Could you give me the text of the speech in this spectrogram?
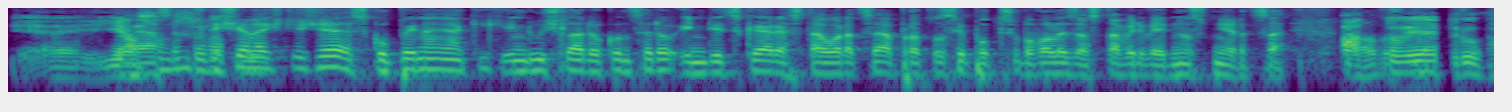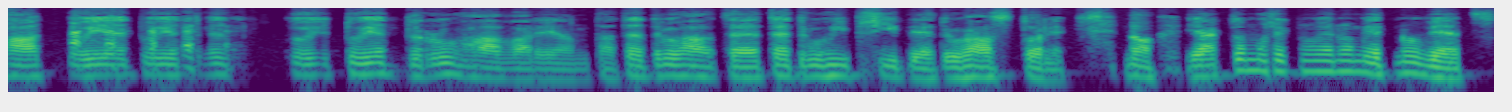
já, no, já jsem, slyšel na... ještě, že skupina nějakých Indů šla dokonce do indické restaurace a proto si potřebovali zastavit v jednosměrce. A to je druhá, to je, to je, to je, to je, to je druhá varianta, to je, druhá, to, je, to je druhý příběh, druhá story. No, já k tomu řeknu jenom jednu věc.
